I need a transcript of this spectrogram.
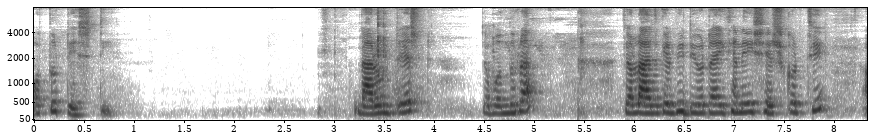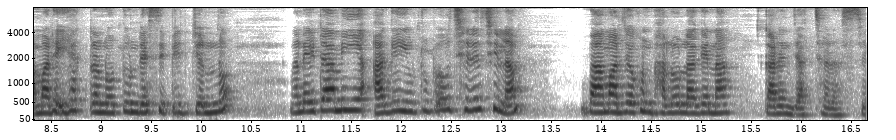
কত টেস্টি। দারুণ টেস্ট। তো বন্ধুরা, চলো আজকের ভিডিওটা এখানেই শেষ করছি। আমার এই একটা নতুন রেসিপির জন্য। মানে এটা আমি আগে ইউটিউবেও ছেড়েছিলাম, বা আমার যখন ভালো লাগে না কারেন্ট যাচ্ছে আর আসছে,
